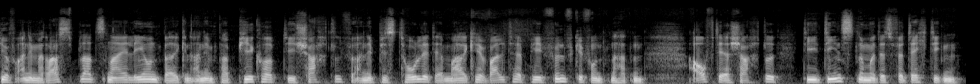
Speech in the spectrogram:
die auf einem Rastplatz nahe Leonberg in einem Papierkorb die Schachtel für eine Pistole der Marke Walter P5 gefunden hatten. Auf der Schachtel die Dienstnummer des Verdächtigen.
